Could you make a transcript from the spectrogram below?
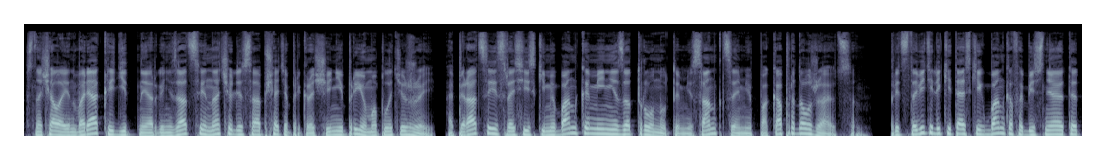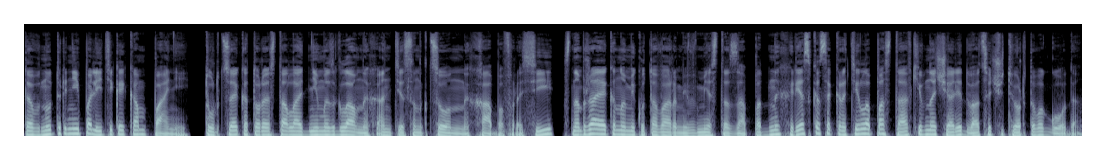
С начала января кредитные организации начали сообщать о прекращении приема платежей. Операции с российскими банками, не затронутыми санкциями, пока продолжаются. Представители китайских банков объясняют это внутренней политикой компаний. Турция, которая стала одним из главных антисанкционных хабов России, снабжая экономику товарами вместо западных, резко сократила поставки в начале 2024 года.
